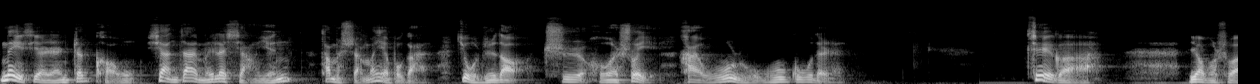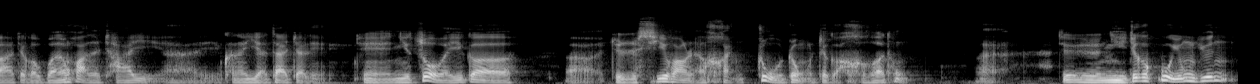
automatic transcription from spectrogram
那些人真可恶！现在没了饷银，他们什么也不干，就知道吃喝睡，还侮辱无辜的人。这个，要不说这个文化的差异，呃，可能也在这里。嗯，你作为一个，呃，就是西方人，很注重这个合同，呃，就是你这个雇佣军，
